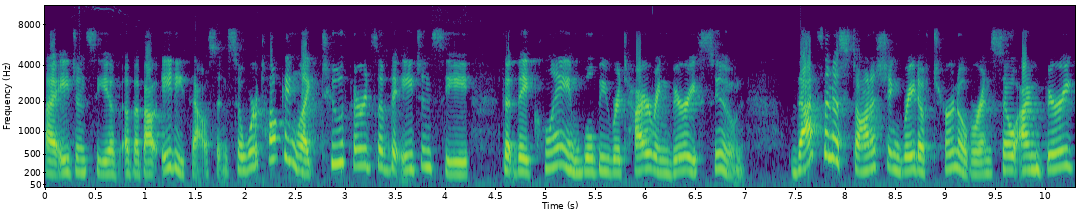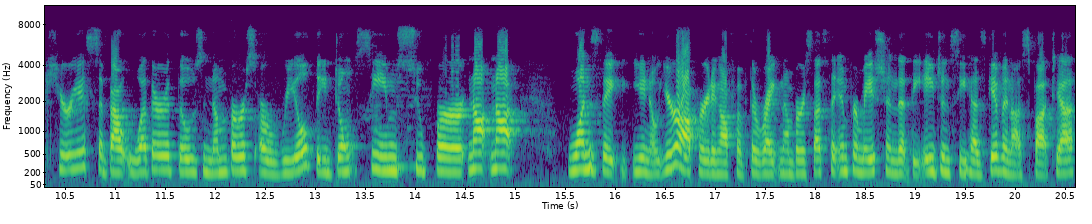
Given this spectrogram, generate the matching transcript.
uh, agency of, of about 80,000. So we're talking like two thirds of the agency that they claim will be retiring very soon that's an astonishing rate of turnover. And so I'm very curious about whether those numbers are real. They don't seem super, not, not, ones that you know you're operating off of the right numbers that's the information that the agency has given us Batya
